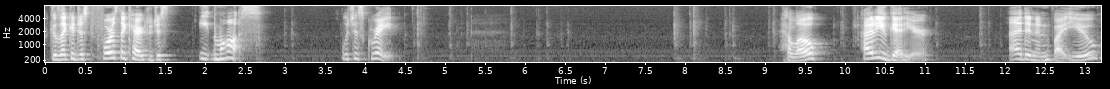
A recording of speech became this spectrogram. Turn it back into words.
Because I could just force the character to just eat the moss. Which is great. Hello? How do you get here? I didn't invite you.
